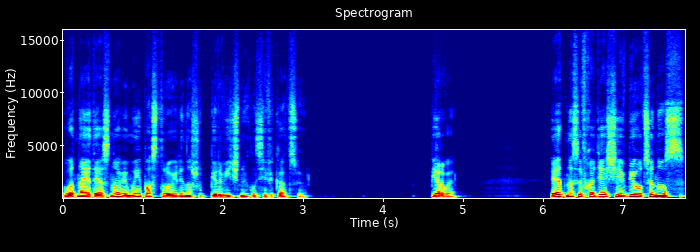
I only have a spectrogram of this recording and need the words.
Вот на этой основе мы и построили нашу первичную классификацию. Первое. Этносы, входящие в биоценоз,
